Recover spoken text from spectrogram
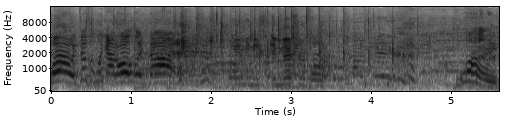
wow, it doesn't look at all like that. Women is immeasurable. Why?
